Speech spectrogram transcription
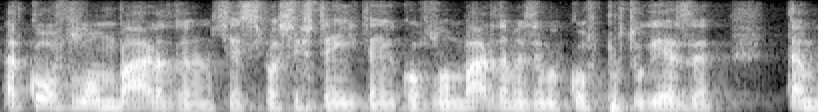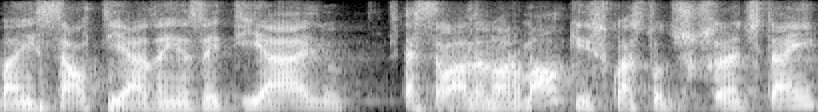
A couve lombarda, não sei se vocês têm aí, têm a couve lombarda, mas é uma couve portuguesa também salteada em azeite e alho, a salada normal, que isso quase todos os restaurantes têm,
